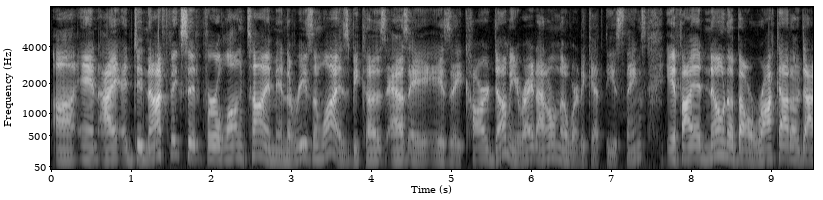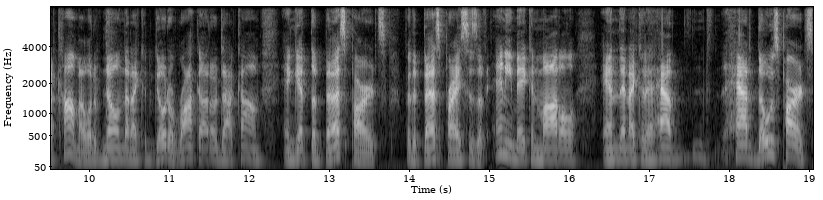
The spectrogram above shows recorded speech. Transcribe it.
Uh, and I did not fix it for a long time. And the reason why is because as a as a car dummy, right? I don't know where to get these things. If I had known about rockauto.com, I would have known that I could go to rockauto.com and get the best parts for the best prices of any make and model and then I could have had those parts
